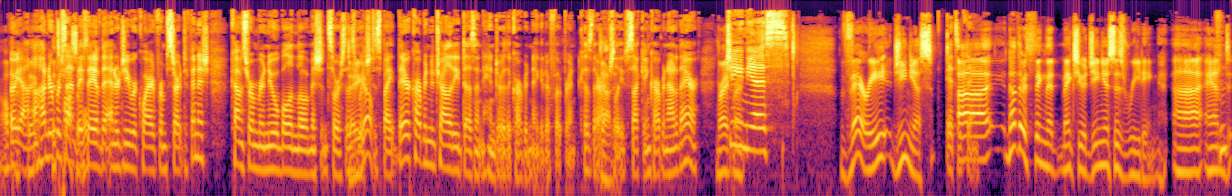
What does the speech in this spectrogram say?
I'll- Oh yeah, they- hundred it's percent. They say of the energy required from start to finish comes from renewable and low emission sources, which, go. despite their carbon neutrality, doesn't hinder the carbon negative footprint because they're Got actually sucking carbon out of the air. Right, right. Very genius. It's a uh, another thing that makes you a genius is reading. Uh, and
